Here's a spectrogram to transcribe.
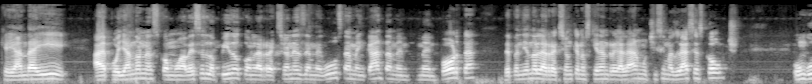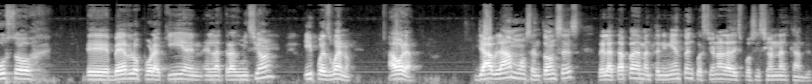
que anda ahí apoyándonos como a veces lo pido con las reacciones de me gusta, me encanta, me, importa, dependiendo de la reacción que nos quieran regalar. Muchísimas gracias, coach. Un gusto eh, verlo por aquí en, en la transmisión. Y pues bueno, ahora, ya hablamos entonces de la etapa de mantenimiento en cuestión a la disposición al cambio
